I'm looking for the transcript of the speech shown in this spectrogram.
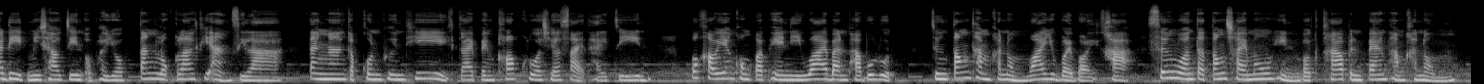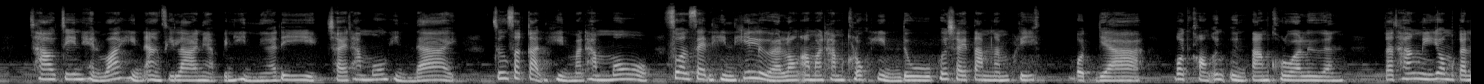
อดีตมีชาวจีนอพยพตั้งลกลากที่อ่างศิลา แต่งงานกับคนพื้นที่กลายเป็นครอบครัวเชื้อสายไทยจีน พวกเขายังคงประเพณีไหว้บรรพบุรุษ จึงต้องทำขนมไหว้อยู่บ่อยๆ ค่ะ ซึ่งล้วนแต่ต้องใช้โม่หินบดข้าวเป็นแป้งทำขนม ชาวจีนเห็นว่าหินอ่างศิลาเนี่ยเป็นหินเนื้อดี ใช้ทำโม่หินได้ จึงสกัดหินมาทำโม่ ส่วนเศษหินที่เหลือลองเอามาทำครกหินดู เพื่อใช้ตำน้ำพริก บดยา บดของอื่นๆ ตามครัวเรือนกระทั่งนิยมกัน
